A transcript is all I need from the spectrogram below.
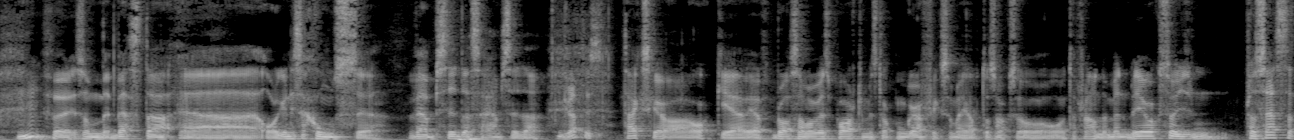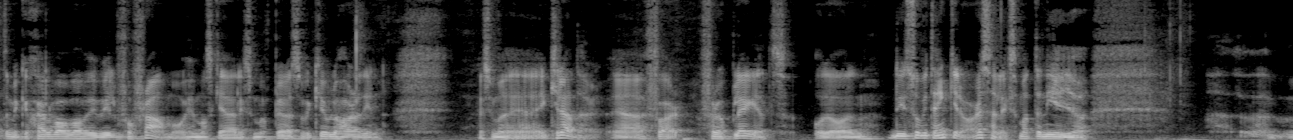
För, som bästa eh, organisations eh, webbsida, så här, hemsida. Grattis! Tack ska jag ha. Och eh, vi har haft bra samarbetspartner med Stockholm Graphics som har hjälpt oss också att ta fram det. Men vi har också processat det mycket själva vad vi vill få fram och hur man ska liksom uppleva det. Så det var kul att höra din liksom, eh, cred här för, för upplägget. Och då, det är så vi tänker i rörelsen liksom. Att den är ju... Eh,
